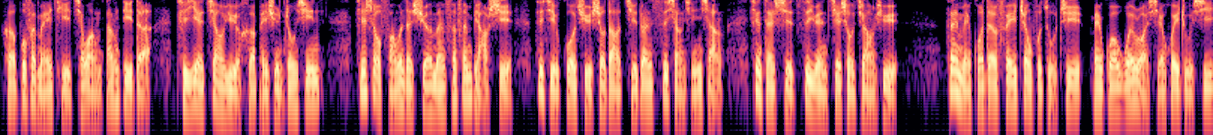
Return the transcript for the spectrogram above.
和部分媒体前往当地的职业教育和培训中心。接受访问的学员们纷纷表示，自己过去受到极端思想影响，现在是自愿接受教育。在美国的非政府组织美国维尔协会主席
